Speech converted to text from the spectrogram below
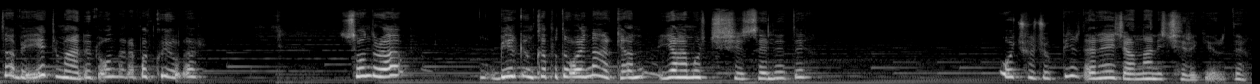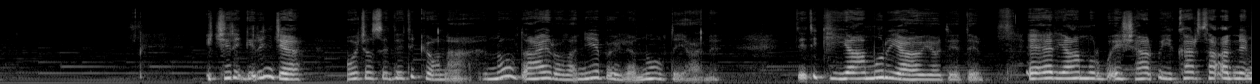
Tabii yetimhanede onlara bakıyorlar. Sonra bir gün kapıda oynarken yağmur çiseledi. O çocuk birden heyecandan içeri girdi. İçeri girince hocası dedi ki ona ne oldu hayrola niye böyle ne oldu yani? Dedi ki yağmur yağıyor dedi. Eğer yağmur bu eşarbı yıkarsa annem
